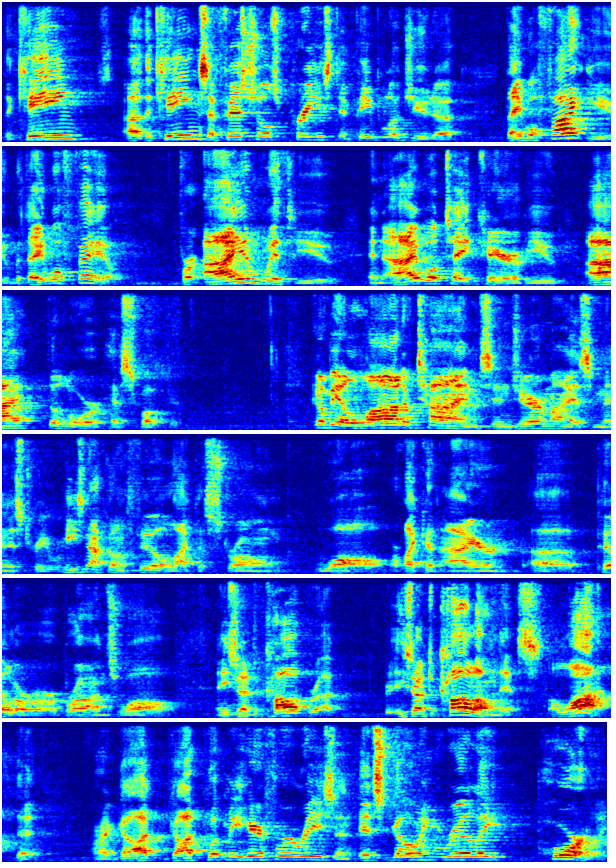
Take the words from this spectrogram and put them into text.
The king, uh, the kings, officials, priests, and people of Judah, they will fight you, but they will fail. For I am with you, and I will take care of you. I, the Lord, have spoken. There's going to be a lot of times in Jeremiah's ministry where he's not going to feel like a strong wall or like an iron uh, pillar or a bronze wall. And he's going to call, uh, he's going to call on this a lot. That all right, God, God put me here for a reason. It's going really poorly.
